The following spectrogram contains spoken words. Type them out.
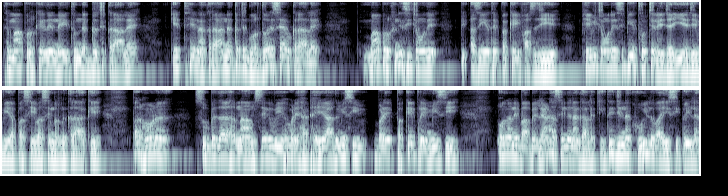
ਤੇ ਮਹਾਂਪੁਰਖ ਕਹਿੰਦੇ ਨਹੀਂ ਤੂੰ ਨਗਰ ਚ ਕਰਾ ਲੈ, ਇੱਥੇ ਨਾ ਕਰਾ, ਨਗਰ ਚ ਗੁਰਦੁਆਰੇ ਸਾਹਿਬ ਕਰਾ ਲੈ। ਮਹਾਂਪੁਰਖ ਨਹੀਂ ਸੀ ਚਾਹੁੰਦੇ ਵੀ ਅਸੀਂ ਇੱਥੇ ਪੱਕੇ ਹੀ ਫਸ ਜਾਈਏ। ਫਿਰ ਵੀ ਚਾਹੁੰਦੇ ਸੀ ਵੀ ਇੱਥੋਂ ਚਲੇ ਜਾਈਏ, ਜੇ ਵੀ ਆਪਾਂ ਸੇਵਾ ਸਿਮਰਨ ਕਰਾ ਕੇ। ਪਰ ਹੁਣ ਸੂਬੇਦਾਰ ਹਰਨਾਮ ਸਿੰਘ ਵੀ ਬੜੇ ਹਠੇ ਆਦਮੀ ਸੀ, ਬੜੇ ਪੱਕੇ ਪ੍ਰੇਮੀ ਸੀ। ਉਹਨਾਂ ਨੇ ਬਾਬੇ ਲਹਿਣਾ ਸਿੰਘ ਨਾਲ ਗੱਲ ਕੀਤੀ ਜਿਨ੍ਹਾਂ ਖੂਹੀ ਲਵਾਈ ਸੀ ਪਹਿਲਾਂ।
